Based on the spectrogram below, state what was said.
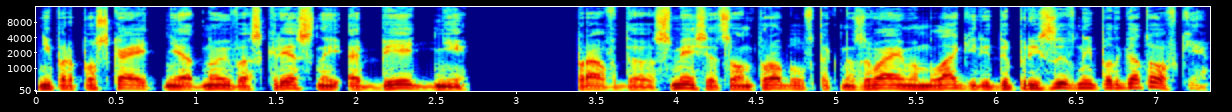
не пропускает ни одной воскресной обедни, Правда, с месяц он пробыл в так называемом лагере до призывной подготовки.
